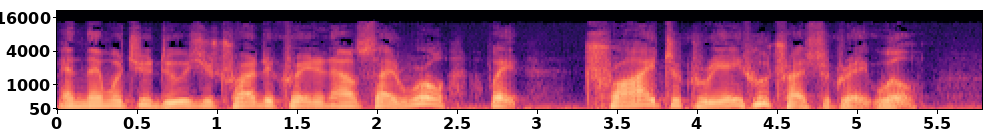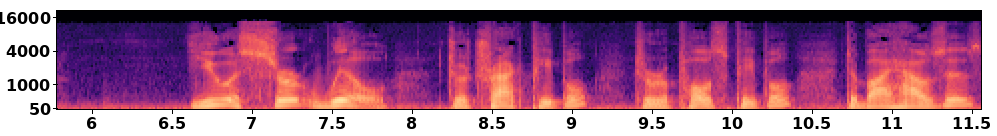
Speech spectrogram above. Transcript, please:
And then what you do is you try to create an outside world. Wait, try to create? Who tries to create? Will. You assert will to attract people, to repulse people, to buy houses,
